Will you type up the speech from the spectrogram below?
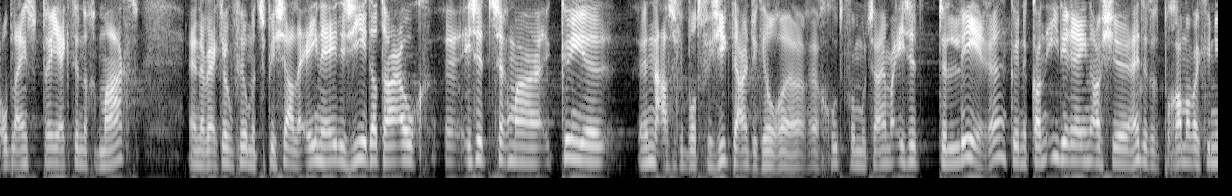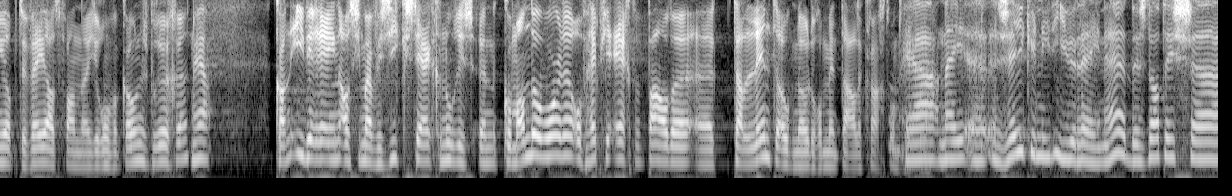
opleidingstrajecten gemaakt en daar werk je ook veel met speciale eenheden. Zie je dat daar ook, is het zeg maar, kun je naast je bot fysiek daar natuurlijk heel uh, goed voor moet zijn. Maar is het te leren? Kun, kan iedereen, als je het, het programma wat je nu op tv had van Jeroen van Koningsbrugge. Ja. Kan iedereen, als hij maar fysiek sterk genoeg is, een commando worden? Of heb je echt bepaalde uh, talenten ook nodig om mentale kracht te ontwikkelen? Ja, nee, uh, zeker niet iedereen. Hè? Dus dat is, uh,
